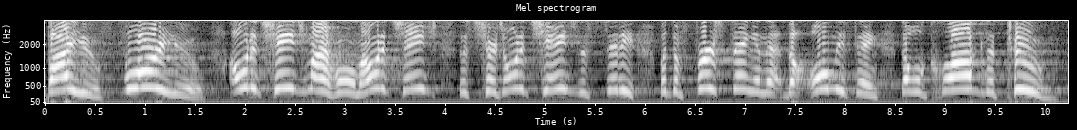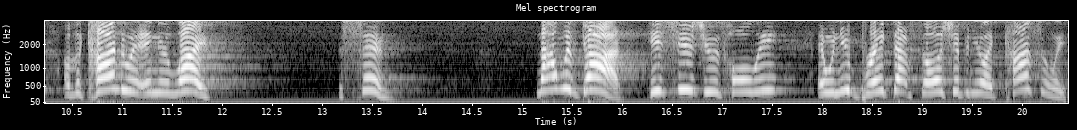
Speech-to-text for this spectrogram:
by you, for you. I want to change my home. I want to change this church. I want to change the city. But the first thing and the, the only thing that will clog the tube of the conduit in your life is sin. Not with God. He sees you as holy. And when you break that fellowship and you're like constantly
